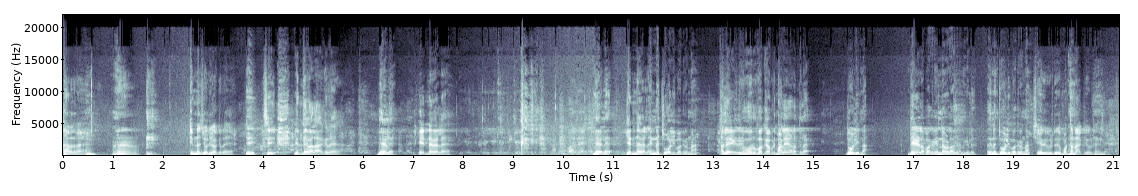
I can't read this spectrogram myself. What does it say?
நாரதரா. என்ன சொல்லி பார்க்குற ஏய். சி என்ன வேலை ஆக்குற வேலை. என்ன வேலை? வேலை. என்ன வேலை? என்ன ஜோலி பார்க்குறேன்னா எங்க ஊர் பக்கம் அப்படி மலையாளத்தில் ஜோலின்னா. வேலை பார்க்குறேன் என்ன வேலை பார்க்குறேன்னு கேளு. அது என்ன ஜோலி பார்க்குறேன்னா சரி விடு மொட்டை நாக்கு விடு.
